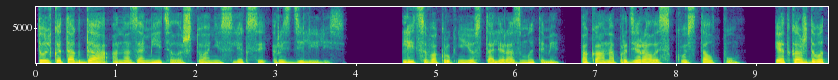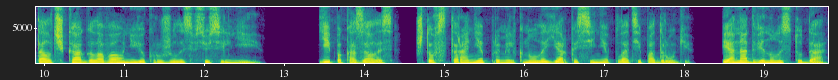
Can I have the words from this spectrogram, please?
Только тогда она заметила, что они с Лексой разделились. Лица вокруг нее стали размытыми, пока она продиралась сквозь толпу, и от каждого толчка голова у нее кружилась все сильнее. Ей показалось, что в стороне промелькнуло ярко-синее платье подруги, и она двинулась туда,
